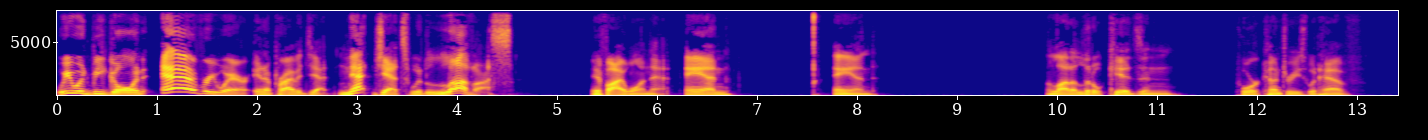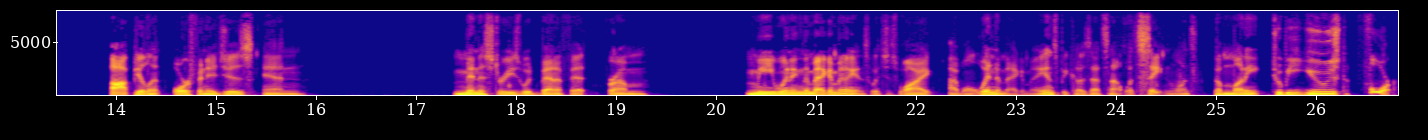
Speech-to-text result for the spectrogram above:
we would be going everywhere in a private jet. NetJets would love us if I won that. And and a lot of little kids in poor countries would have opulent orphanages and ministries would benefit from me winning the mega millions, which is why I won't win the mega millions because that's not what Satan wants the money to be used for.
